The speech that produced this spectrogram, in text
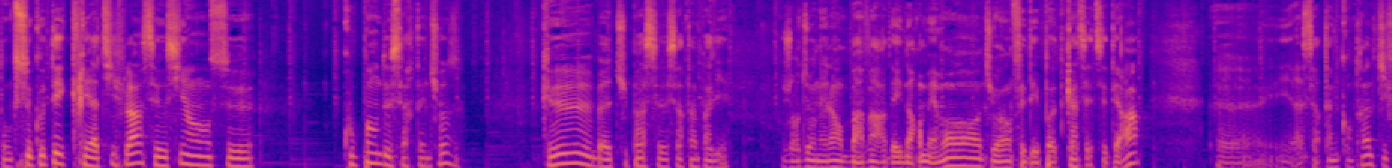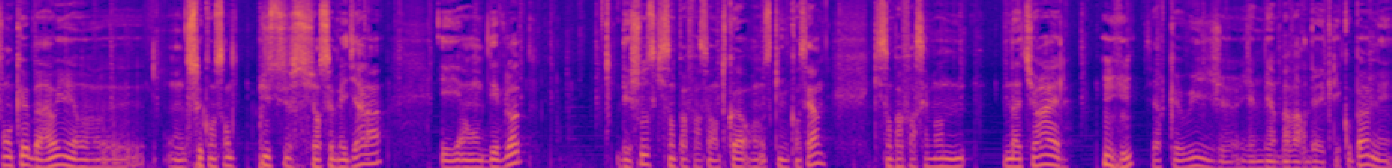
Donc ce côté créatif là, c'est aussi en se coupant de certaines choses que bah, tu passes certains paliers. Aujourd'hui, on est là, on bavarde énormément, tu vois, on fait des podcasts, etc. Euh, il y a certaines contraintes qui font que, bah oui, euh, on se concentre plus sur, ce média-là et on développe des choses qui sont pas forcément, en tout cas en ce qui me concerne, qui sont pas forcément naturelles. Mm -hmm. C'est-à-dire que oui, j'aime bien bavarder avec les copains, mais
